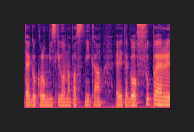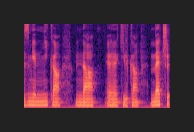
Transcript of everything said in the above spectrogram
tego kolumbijskiego napastnika, tego super zmiennika na kilka meczy.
